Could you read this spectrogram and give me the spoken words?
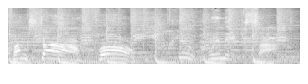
Funkstar for Q Remix.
